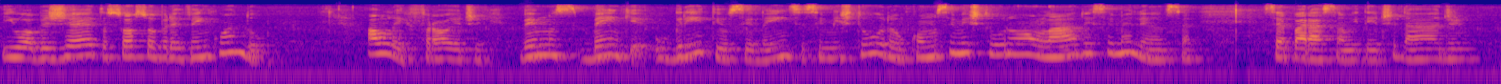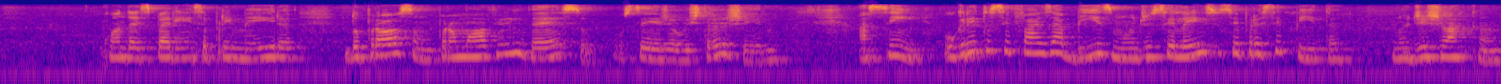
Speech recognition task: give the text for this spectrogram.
e o objeto só sobrevém com a dor. Ao ler Freud, vemos bem que o grito e o silêncio se misturam como se misturam ao lado e semelhança, separação e identidade, quando a experiência primeira do próximo promove o inverso, ou seja, o estrangeiro. Assim, o grito se faz abismo onde o silêncio se precipita, no diz Lacan,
